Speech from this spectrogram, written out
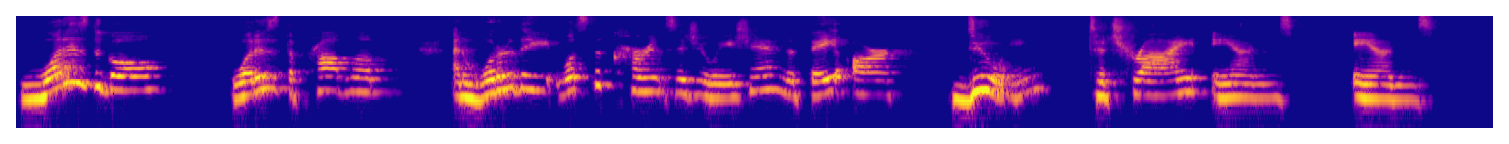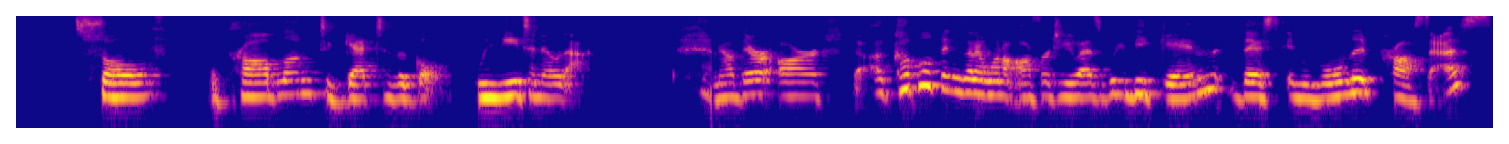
what is the goal, what is the problem, and what are the what's the current situation that they are doing to try and and solve the problem to get to the goal. We need to know that. Now, there are a couple of things that I want to offer to you as we begin this enrollment process,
